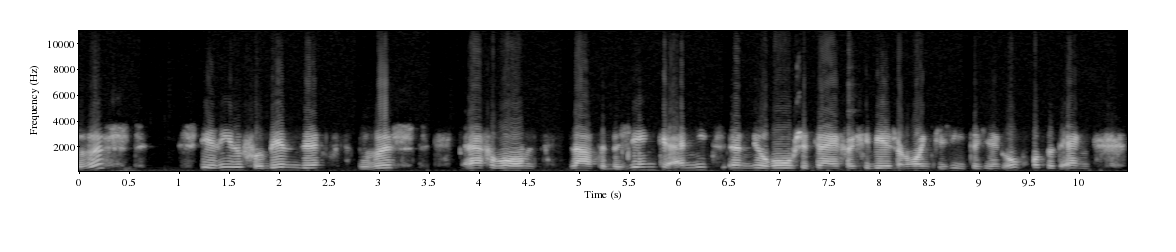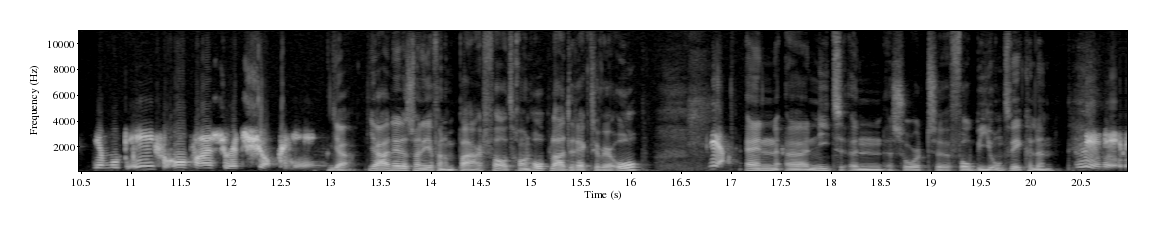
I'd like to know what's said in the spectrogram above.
rust, steriel verbinden, rust. En gewoon laten bezinken en niet een neurose krijgen als je weer zo'n hondje ziet. Dat je denkt, oh god, wat eng. Je moet even over een soort shock heen. ja, ja, nee, dat is wanneer je van een paard valt. Gewoon hopla, direct er weer op. Ja, En eh, niet een soort eh, fobie ontwikkelen. nee, nee.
